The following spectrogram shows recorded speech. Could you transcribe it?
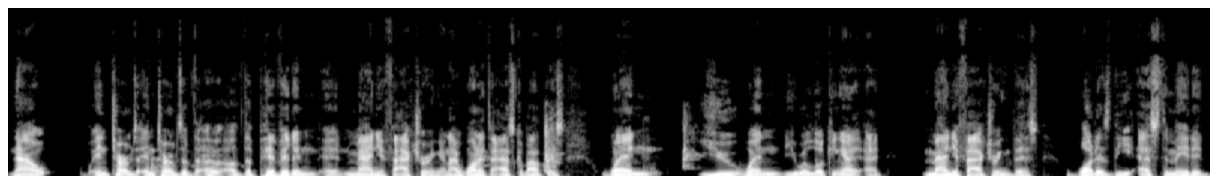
Now, in terms in terms of the of the pivot in, in, manufacturing, and I wanted to ask about this when you when you were looking at, at manufacturing this, what is the estimated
